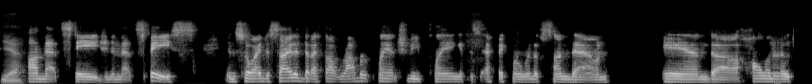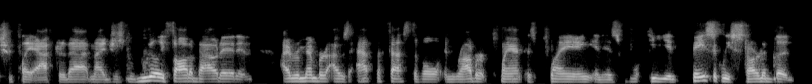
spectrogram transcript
Yeah. on that stage and in that space and so i decided that i thought robert plant should be playing at this epic moment of sundown and uh, hall and oates should play after that and i just really thought about it and i remember i was at the festival and robert plant is playing in his he had basically started the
